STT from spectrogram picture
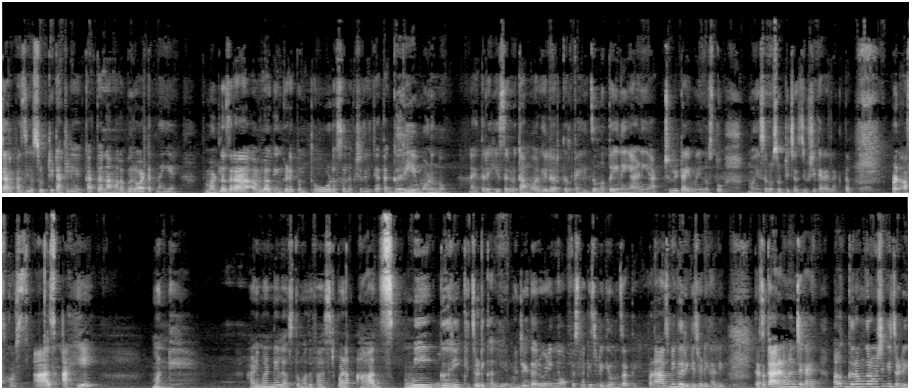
चार पाच दिवस सुट्टी टाकली आहे का तर ना मला बरं वाटत नाही आहे म्हटलं जरा व्लॉगिंगकडे पण थोडंसं लक्ष देते. आता घरी आहे म्हणून हो. नाहीतर हे सगळं कामावर गेल्यावर तर काही जमतही नाही आणि ॲक्च्युली टाईमही नसतो. मग हे सगळं सुट्टीच्याच दिवशी करायला लागतं. पण ऑफकोर्स आज आहे मंडे आणि म्हणलेलं असतो माझं फास्ट पण आज मी घरी खिचडी खाल्ली आहे म्हणजे दरवेळी मी ऑफिसला खिचडी घेऊन जाते. पण आज मी घरी खिचडी खाल्ली. त्याचं कारण म्हणजे काय? मला गरम गरम अशी खिचडी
